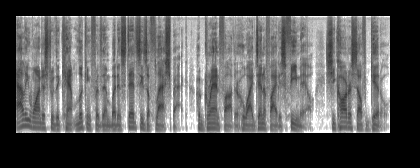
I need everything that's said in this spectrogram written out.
ali wanders through the camp looking for them but instead sees a flashback her grandfather who identified as female she called herself Gittel.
